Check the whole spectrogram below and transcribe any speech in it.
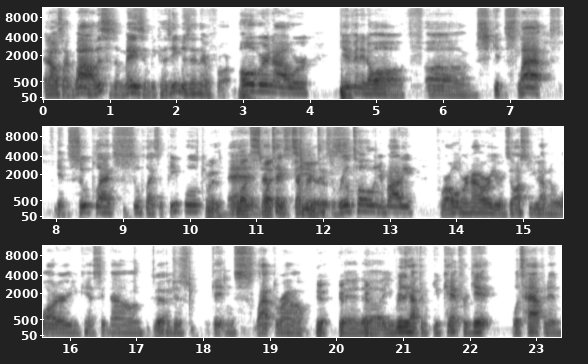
and I was like, "Wow, this is amazing!" Because he was in there for over an hour, giving it all, um, getting slapped, getting suplex suplex of people. Give And blood, that takes that and tears. takes a real toll on your body for over an hour. You're exhausted. You have no water. You can't sit down. Yeah, You're just getting slapped around, yeah, yeah. and yeah. uh, you really have to. You can't forget what's happening.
